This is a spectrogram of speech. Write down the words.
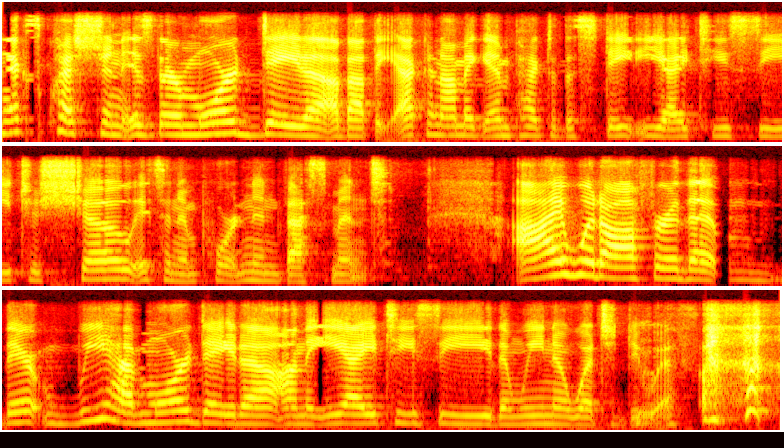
Next question, is there more data about the economic impact of the state EITC to show it's an important investment? I would offer that there we have more data on the EITC than we know what to do with.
